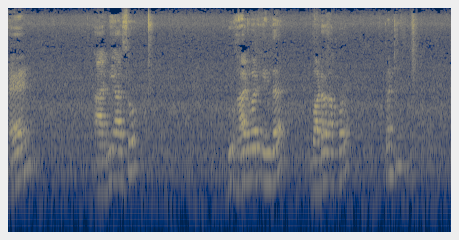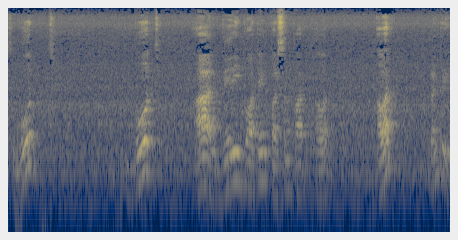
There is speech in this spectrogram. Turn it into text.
And army also do hard work in the border of our country. So both both are very important person for our our country.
